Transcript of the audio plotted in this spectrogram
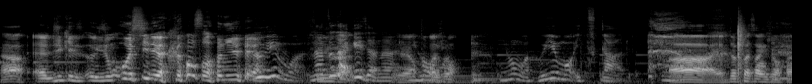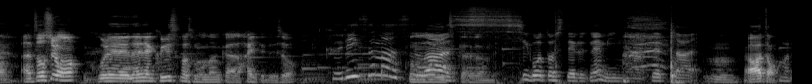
Ah, Elle dit qu'ils ils ont aussi des vacances en hiver 冬もある夏だけじゃない il y a 日 3 jours. 本は日本は冬もいつかある Ah, il y a 2 fois 5 jours quand même. Attention heinこれ大体クリスマスもなんか入ってるでしょ クリスマスうんはいつかわかんない仕事してるねみんな絶対 Hmm. Alors attends, ほら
